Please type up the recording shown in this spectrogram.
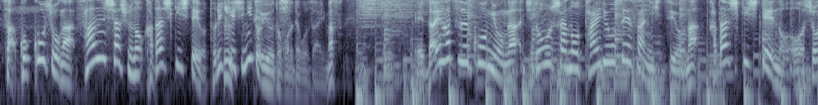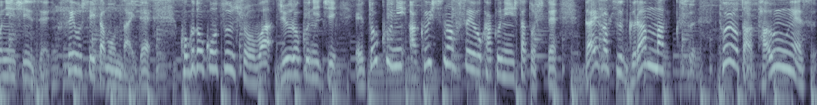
さあ国交省が3車種の型式指定を取り消しにというところでございます。えーダイハツ工業が自動車の大量生産に必要な型式指定の承認申請で不正をしていた問題で国土交通省は16日え特に悪質な不正を確認したとしてダイハツグランマックストヨタタウンエース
